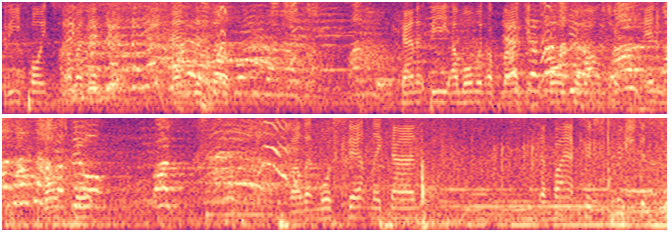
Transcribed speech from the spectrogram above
Three points of a difference in the third. Can it be a moment of magic for Kowalczuk in Moscow? Well, it most certainly can. The Firekus pushed it to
